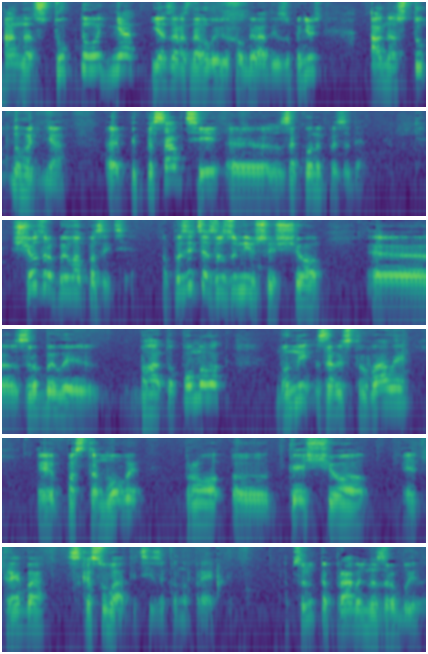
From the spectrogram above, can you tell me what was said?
а наступного дня, я зараз на голові Верховної Ради зупинюсь, а наступного дня е, підписав ці е, закони президент. Що зробила опозиція? Опозиція, зрозумівши, що е, зробили багато помилок, вони зареєстрували е, постанови про е, те, що е, треба скасувати ці законопроекти. Абсолютно правильно зробили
